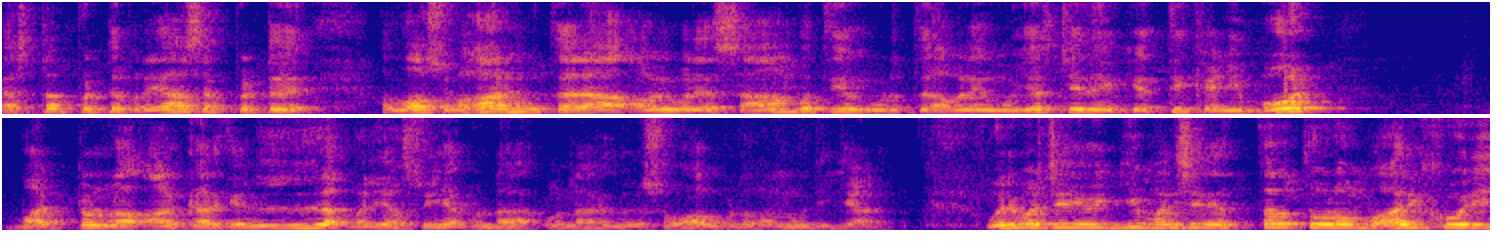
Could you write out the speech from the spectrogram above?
കഷ്ടപ്പെട്ട് പ്രയാസപ്പെട്ട് അള്ളാഹു സുബാനുത്തല ഒരു സാമ്പത്തികം കൊടുത്ത് അവനെ ഉയർച്ചയിലേക്ക് എത്തിക്കഴിയുമ്പോൾ മറ്റുള്ള ആൾക്കാർക്ക് എല്ലാം വലിയ അസൂയ ഉണ്ടാ ഉണ്ടാകുന്ന ഒരു സ്വഭാവം ഇവിടെ വളർന്നുകൊണ്ടിരിക്കുകയാണ്. ഒരുപക്ഷെ ഈ മനുഷ്യൻ എത്രത്തോളം വാരിക്കോരി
